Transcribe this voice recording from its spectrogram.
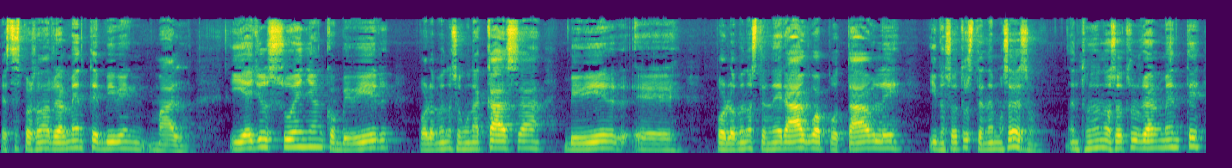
estas personas realmente viven mal. Y ellos sueñan con vivir por lo menos en una casa, vivir, eh, por lo menos tener agua potable. Y nosotros tenemos eso. Entonces nosotros realmente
